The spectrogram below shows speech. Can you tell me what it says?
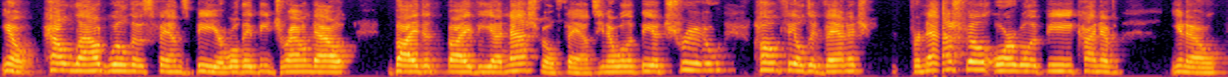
you know how loud will those fans be or will they be drowned out by the by the uh, Nashville fans you know will it be a true home field advantage for Nashville or will it be kind of you know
